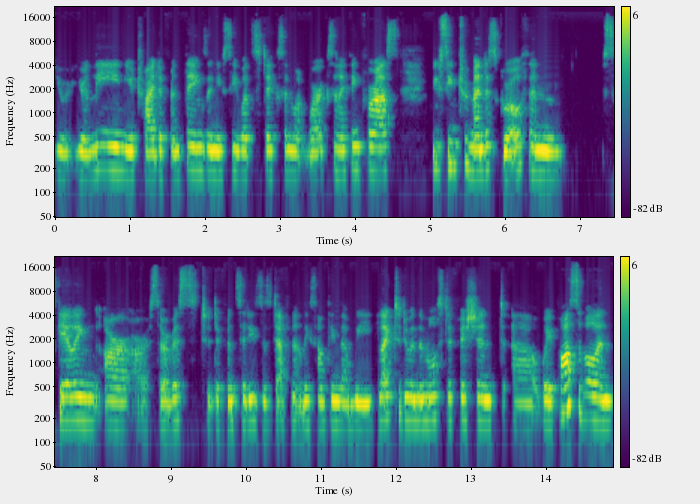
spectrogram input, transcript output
you you're lean you try different things and you see what sticks and what works and i think for us we've seen tremendous growth and scaling our, our service to different cities is definitely something that we like to do in the most efficient uh, way possible and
